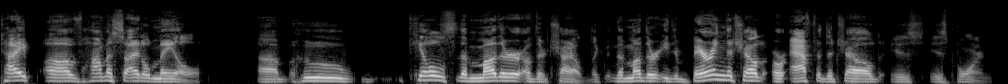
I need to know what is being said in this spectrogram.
type of homicidal male um, who kills the mother of their child, like the mother either bearing the child or after the child is is born,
